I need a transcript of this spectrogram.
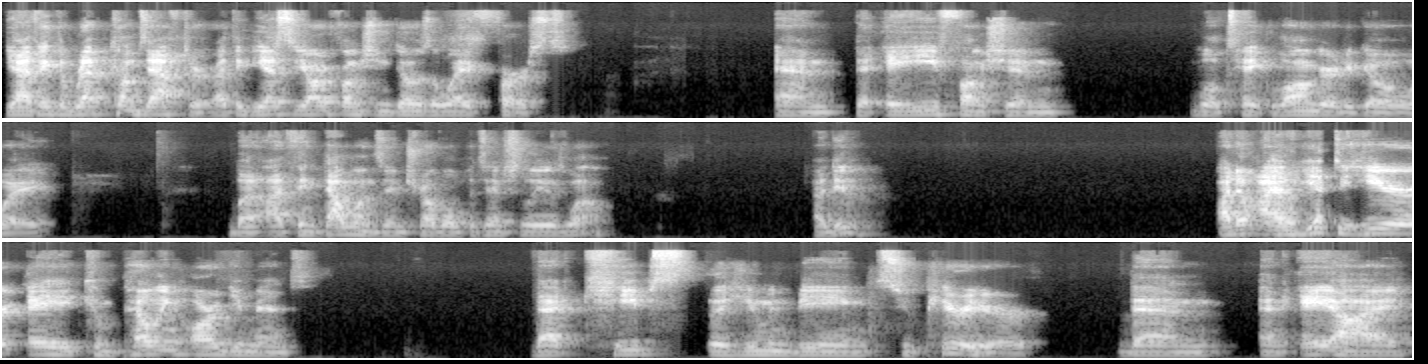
Yeah, I think the rep comes after. I think the SDR function goes away first. And the AE function will take longer to go away. But I think that one's in trouble potentially as well. I do. I don't. I have yet to hear a compelling argument that keeps the human being superior than an AI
